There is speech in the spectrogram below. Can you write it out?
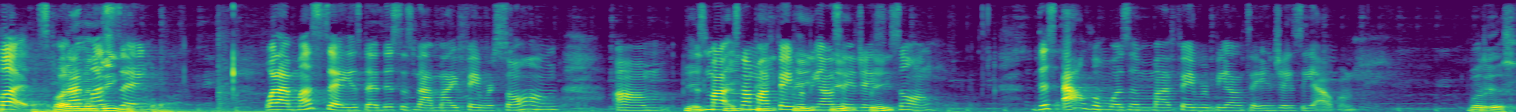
But what I must D. say, what I must say is that this is not my favorite song. Um, it's Beep, my it's not my beep, favorite beep, Beyonce beep, and Jay Z song. This album wasn't my favorite Beyonce and Jay Z album. What is?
